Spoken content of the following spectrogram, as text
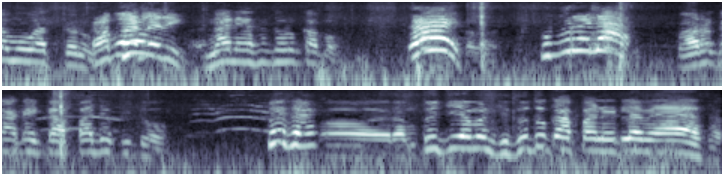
તો હું વાત કરું. કાપો એટલે ના ના ને થોડું કાપો. એ ઉભું રહી જા મારો કાકા કાપા કાપવા જો કીધો. શું છે? રમતુજી અમને કીધું તું કાપવાનું એટલે અમે આયા છો.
